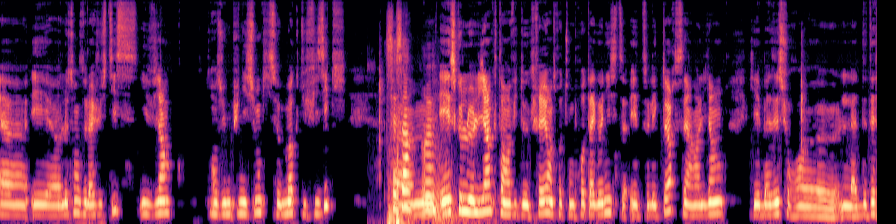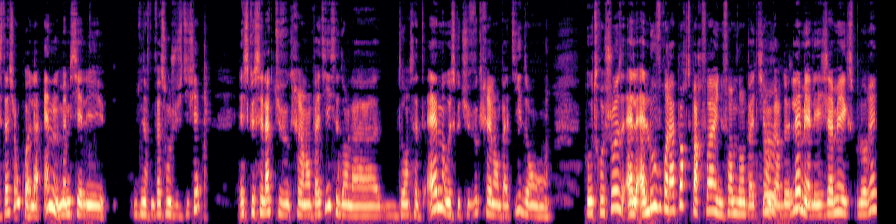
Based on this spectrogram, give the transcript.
euh, et euh, le sens de la justice, il vient dans une punition qui se moque du physique. C'est ça, Euh, ouais. Et est-ce que le lien que tu as envie de créer entre ton protagoniste et ton lecteur, c'est un lien qui est basé sur euh, la détestation, quoi, la haine, même si elle est d'une certaine façon justifiée? Est-ce que c'est là que tu veux créer l'empathie? C'est dans la dans cette haine ou est-ce que tu veux créer l'empathie dans autre chose? Elle, elle ouvre la porte parfois à une forme d'empathie Mm. envers Dudley, mais elle est jamais explorée.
